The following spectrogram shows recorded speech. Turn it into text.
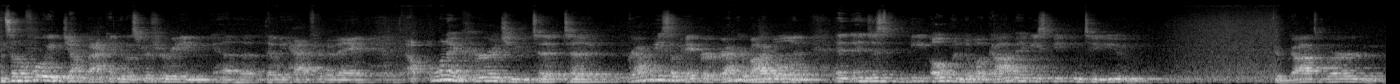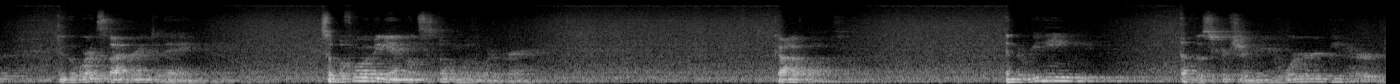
And so before we jump back into the scripture reading uh, that we had for today, I want to encourage you to, to grab a piece of paper, grab your Bible, and, and, and just be open to what God may be speaking to you through God's Word through the words that I bring today. So before we begin, let's open with a word of prayer. God of love, in the reading of the scripture, may your word be heard.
